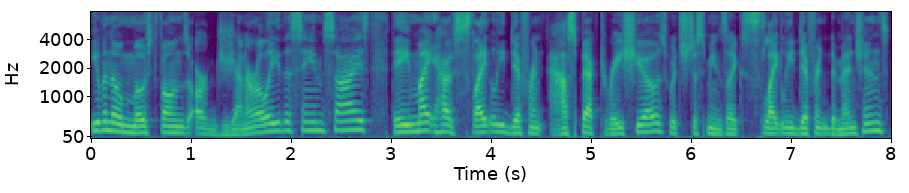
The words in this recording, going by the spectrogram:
even though most phones are generally the same size, they might have slightly different aspect ratios, which just means like slightly different dimensions.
